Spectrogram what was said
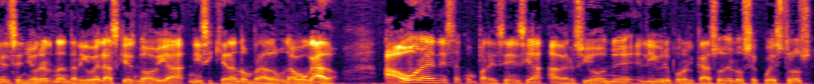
el señor Hernán Darío Velázquez no había ni siquiera nombrado un abogado. Ahora en esta comparecencia a versión eh, libre por el caso de los secuestros,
